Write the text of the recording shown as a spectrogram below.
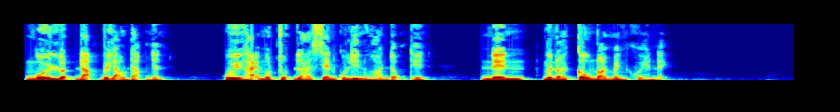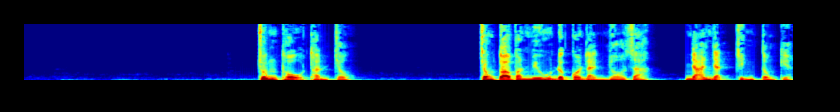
Ngồi luận đạo với lão đạo nhân hủy hại một chút lá sen của liên hoa động thiên, Nên mới nói câu nói mánh khóe này. Trung thổ thần châu. Trong tòa văn miếu được coi là nho gia, Nhã nhặn chính tông kia.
